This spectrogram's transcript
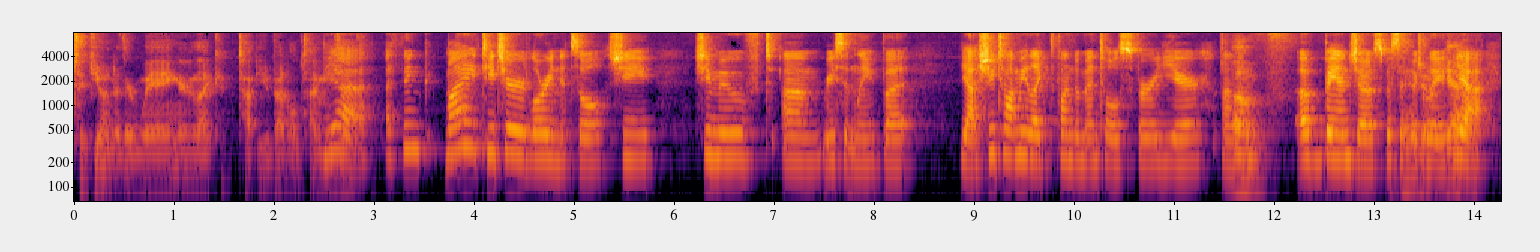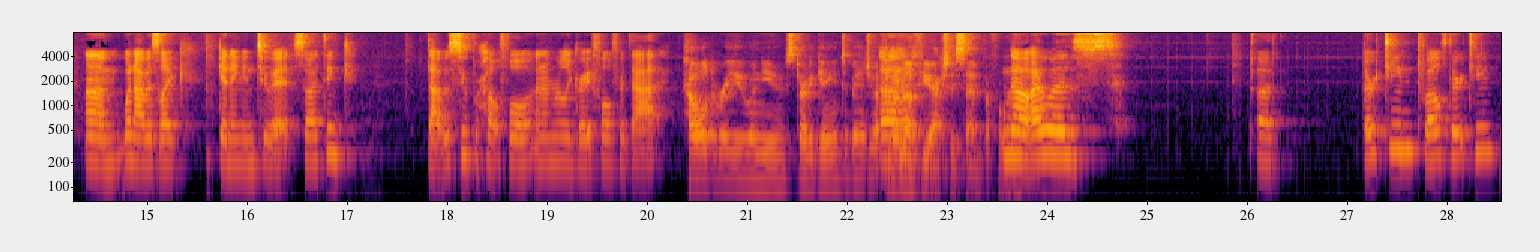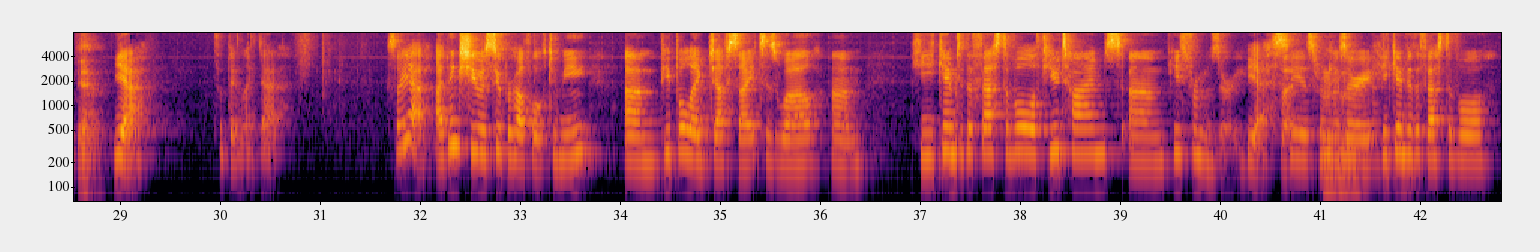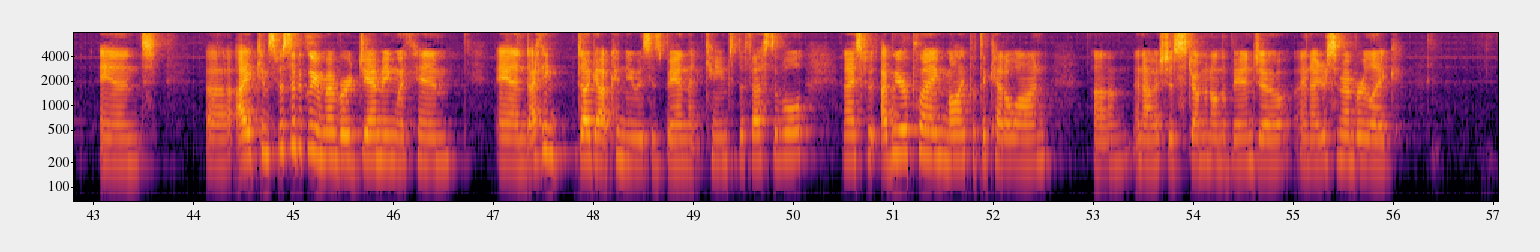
took you under their wing or like taught you about old time music? Yeah, I think my teacher Lori Nitzel, she she moved um, recently, but yeah, she taught me like the fundamentals for a year um, Of of banjo specifically. yeah. yeah, um, when I was like getting into it, so I think that was super helpful, and I'm really grateful for that. how old were you when you started getting into banjo? I don't Uh, know if you actually said before. No, I was uh, 13, 12, 13. Yeah. Yeah, something like that. So yeah, I think she was super helpful to me. Um, people like Jeff Seitz as well. Um, he came to the festival a few times. Um, he's from Missouri. yes, but- he is from Missouri. He came to the festival, and uh, I can specifically remember jamming with him. And I think Dugout Canoe is his band that came to the festival. And I sp- we were playing Molly Put the Kettle On, um, and I was just strumming on the banjo. And I just remember like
